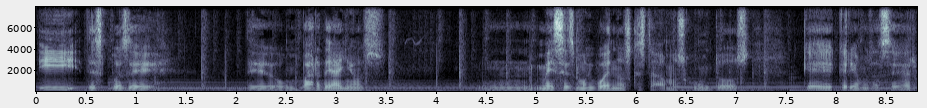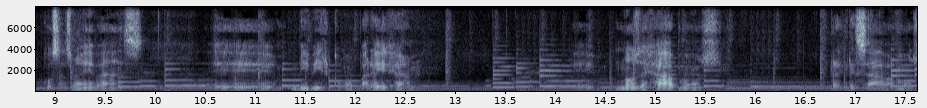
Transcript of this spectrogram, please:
Y después de, un par de años, mm, meses muy buenos que estábamos juntos, que queríamos hacer cosas nuevas, eh, vivir como pareja. Eh, nos dejamos, regresábamos.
